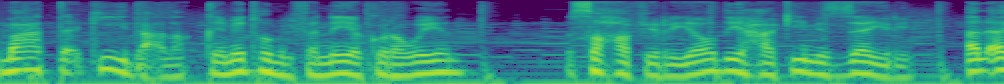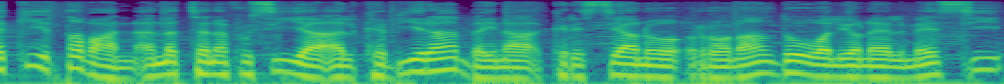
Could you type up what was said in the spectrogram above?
مع التأكيد على قيمتهم الفنية كرويا؟ الصحفي الرياضي حكيم الزايري الأكيد طبعا أن التنافسية الكبيرة بين كريستيانو رونالدو وليونيل ميسي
